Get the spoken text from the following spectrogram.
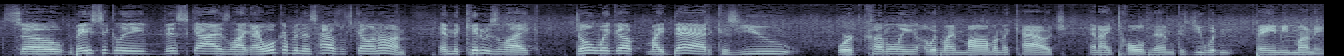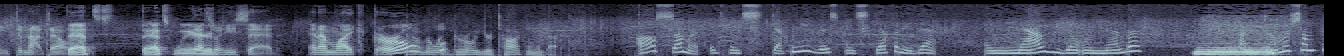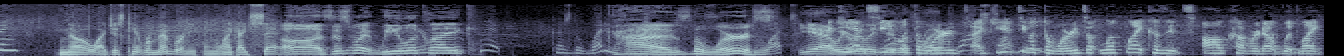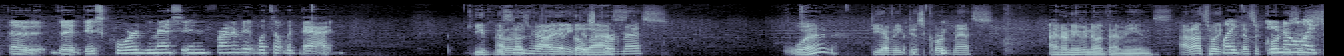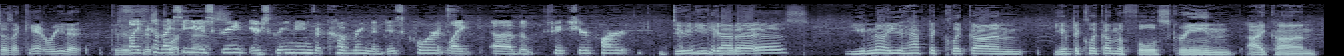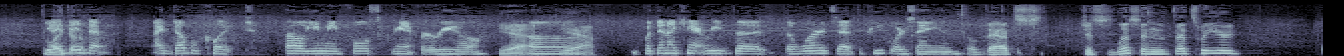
So basically, this guy's like, I woke up in this house. What's going on? And the kid was like, Don't wake up my dad because you were cuddling with my mom on the couch, and I told him because you wouldn't pay me money to not tell him. That's that's weird. That's what he said. And I'm like, Girl, I don't know what girl you're talking about. All summer, it's been Stephanie this and Stephanie that. And now you don't remember? You think I'm mm. dumb or something? No, I just can't remember anything, like I said. oh, is this what we look like? Because the wedding. God, this is the worst. What? Yeah, I we can't really see do what look the like. words. I can't see what the words look like because it's all covered up with like the the Discord mess in front of it. What's up with that? Keith, I this don't know. is Kyle, why you got at any the Discord last mess? what? Do you have any Discord mess? I don't even know what that means. I don't know. That's what, Like, that's what you know, says. like- she says I can't read it because Like, because I see your screen, your screen names are covering the Discord, like uh, the picture part. Dude, think you, gotta those. you know you have to click on you have to click on the full screen icon. Yeah, like, I did that. I double clicked. Oh, you mean full screen it for real? Yeah. Uh, yeah. But then I can't read the the words that the people are saying. Well, that's just listen. That's what you're.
